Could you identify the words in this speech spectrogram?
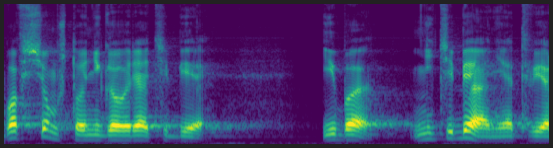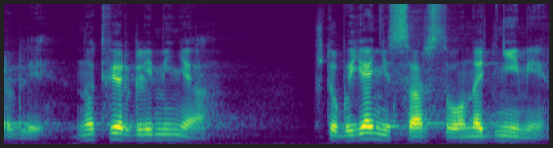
во всем, что они говорят тебе, Ибо не тебя они отвергли, но отвергли меня, чтобы я не царствовал над ними.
